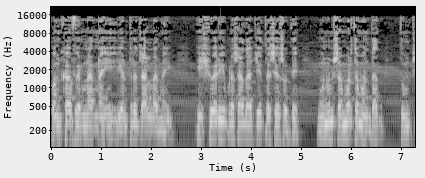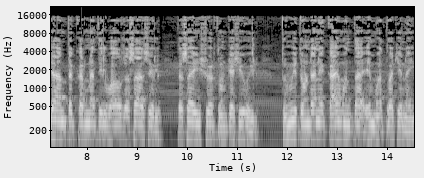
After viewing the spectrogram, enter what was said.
पंखा फिरणार नाही यंत्र चालणार नाही. ईश्वरी प्रसादाचे तसेच होते. म्हणून समर्थ म्हणतात तुमच्या अंतःकरणातील भाव जसा असेल तसा ईश्वर तुमच्याशी होईल. तुम्ही तोंडाने काय म्हणता हे महत्त्वाचे नाही.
